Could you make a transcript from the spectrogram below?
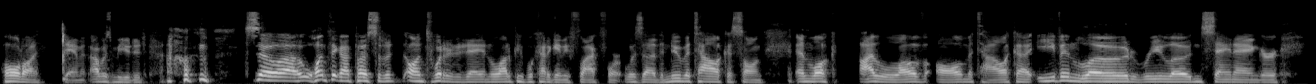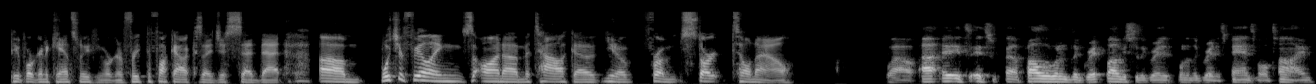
Hold on. Damn it. I was muted. so, uh, one thing I posted on Twitter today, and a lot of people kind of gave me flack for it, was uh, the new Metallica song. And look, I love all Metallica, even Load, Reload, and Saint Anger. People are going to cancel me. People are going to freak the fuck out because I just said that. Um, what's your feelings on uh, Metallica, you know, from start till now? Wow, uh, it's it's uh, probably one of the great, obviously the greatest, one of the greatest bands of all time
